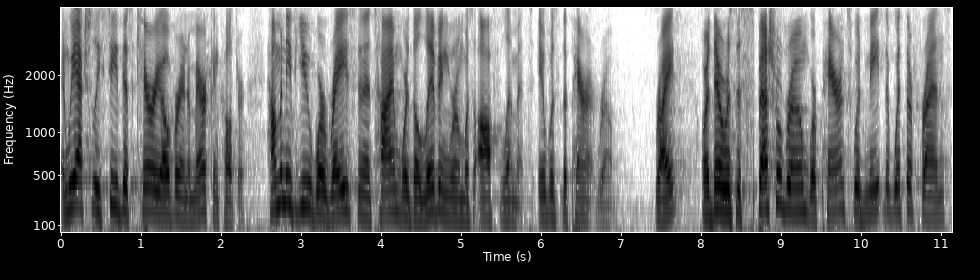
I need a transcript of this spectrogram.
and we actually see this carry over in American culture. How many of you were raised in a time where the living room was off limits? It was the parent room, right? Or there was a special room where parents would meet with their friends,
